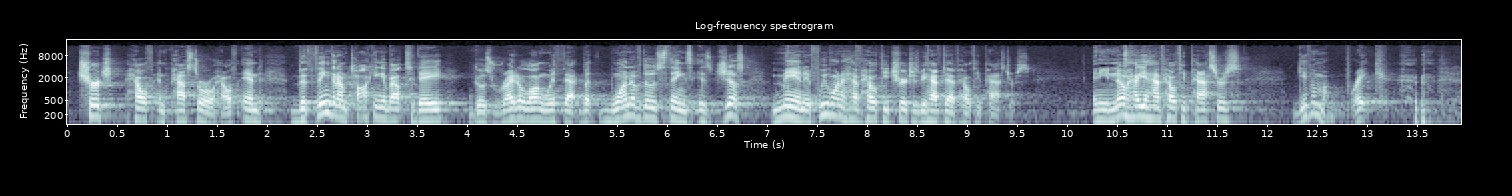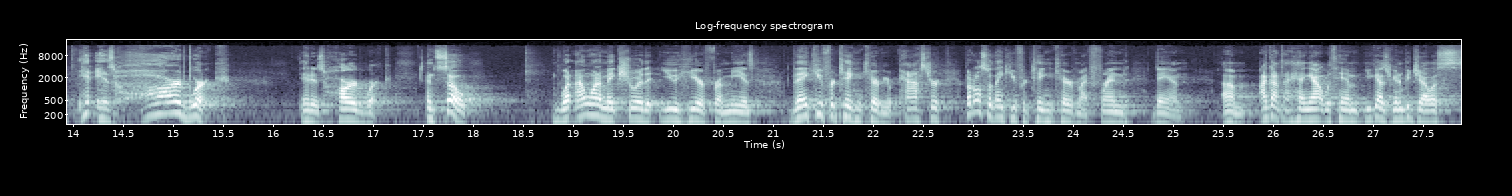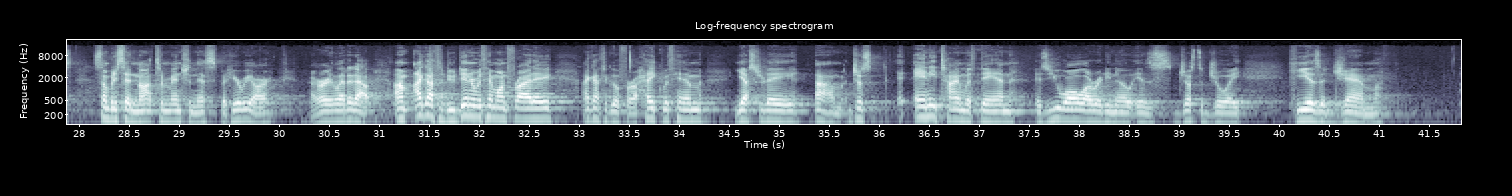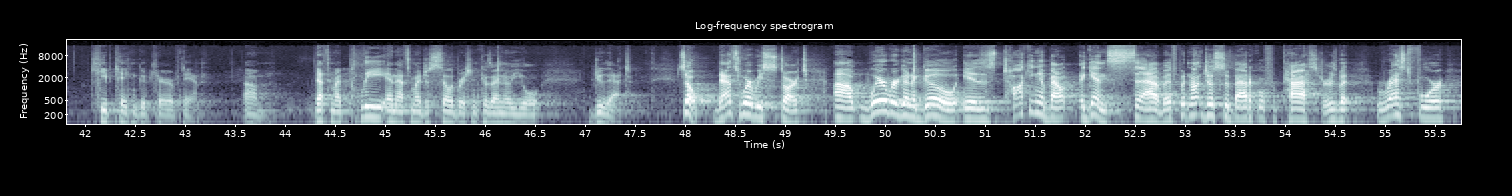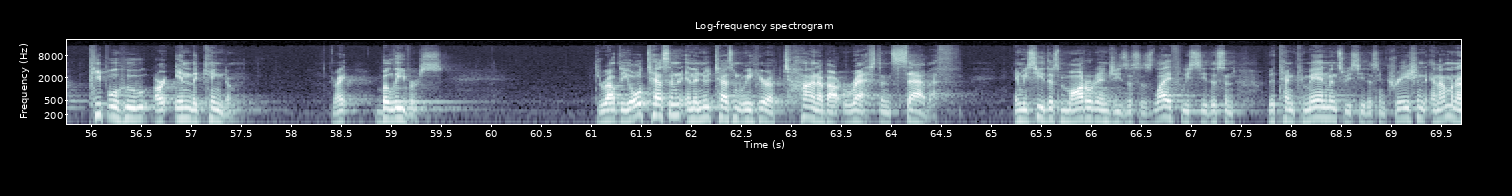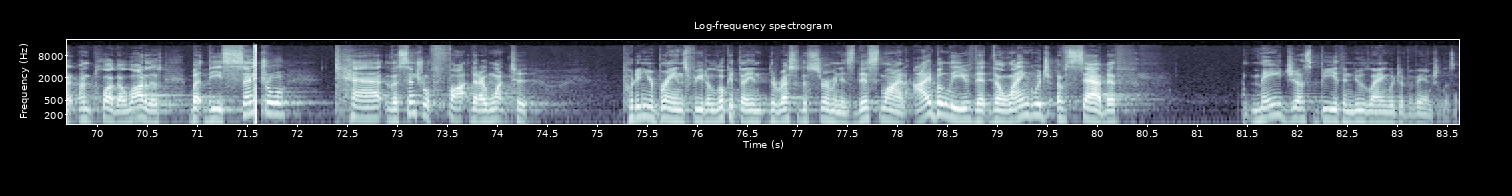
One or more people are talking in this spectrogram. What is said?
church health and pastoral health. And the thing that I'm talking about today goes right along with that. But one of those things is just, man, if we want to have healthy churches, we have to have healthy pastors. And you know how you have healthy pastors? Give them a break. it is hard work. It is hard work. And so, what I want to make sure that you hear from me is thank you for taking care of your pastor, but also thank you for taking care of my friend Dan. Um, I got to hang out with him. You guys are going to be jealous. Somebody said not to mention this, but here we are. I already let it out. Um, I got to do dinner with him on Friday. I got to go for a hike with him yesterday. Um, just any time with Dan, as you all already know, is just a joy. He is a gem. Keep taking good care of Dan. Um, that's my plea, and that's my just celebration because I know you'll do that. So that's where we start. Uh, where we're going to go is talking about, again, Sabbath, but not just sabbatical for pastors, but rest for people who are in the kingdom right? Believers. Throughout the Old Testament and the New Testament, we hear a ton about rest and Sabbath. And we see this modeled in Jesus' life. We see this in the Ten Commandments. We see this in creation. And I'm going to unplug a lot of those. But the central, ta- the central thought that I want to put in your brains for you to look at the, the rest of the sermon is this line I believe that the language of Sabbath may just be the new language of evangelism.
